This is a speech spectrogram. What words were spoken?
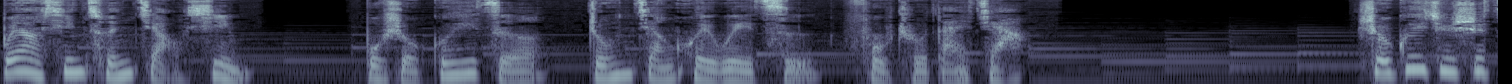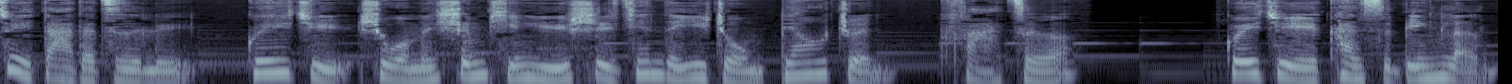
不要心存侥幸，不守规则，终将会为此付出代价。守规矩是最大的自律，规矩是我们生平于世间的一种标准法则。规矩看似冰冷。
